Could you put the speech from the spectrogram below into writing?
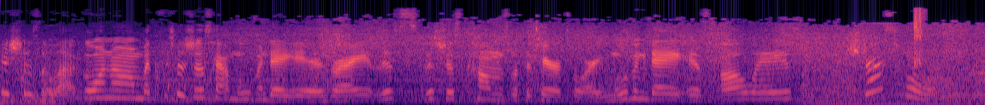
it's just a lot going on, but this is just how moving day is, right? This, this just comes with the territory. Moving day is always stressful.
